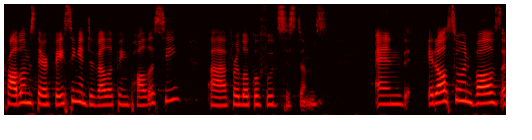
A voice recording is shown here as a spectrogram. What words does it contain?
problems they're facing in developing policy uh, for local food systems. And it also involves a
